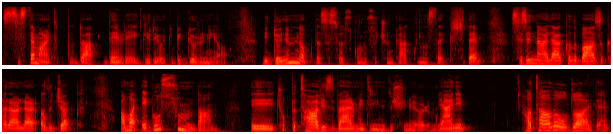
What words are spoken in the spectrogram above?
Sistem artık burada devreye giriyor gibi görünüyor. Bir dönüm noktası söz konusu çünkü aklınızda kişide. Sizinle alakalı bazı kararlar alacak ama egosundan e, çok da taviz vermediğini düşünüyorum. Yani hatalı olduğu halde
